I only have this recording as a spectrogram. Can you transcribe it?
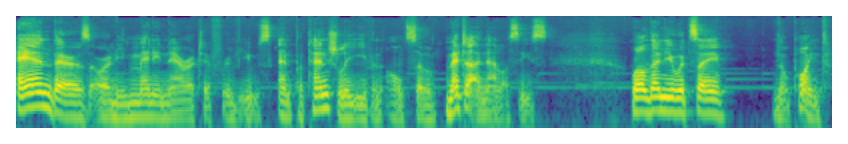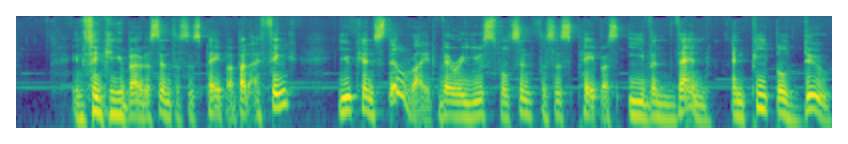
And there's already many narrative reviews and potentially even also meta-analyses. Well, then you would say, no point in thinking about a synthesis paper. But I think you can still write very useful synthesis papers even then, and people do.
